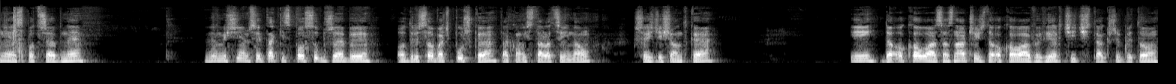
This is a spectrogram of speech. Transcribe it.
nie jest potrzebny. Wymyśliłem sobie taki sposób, żeby odrysować puszkę taką instalacyjną 60 i dookoła zaznaczyć, dookoła wywiercić, tak żeby to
